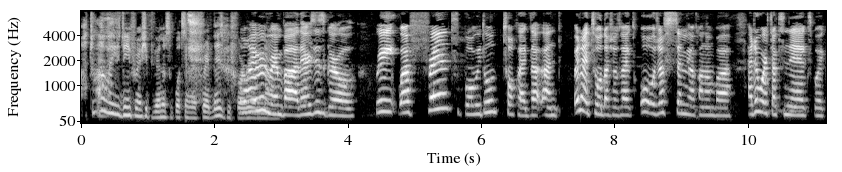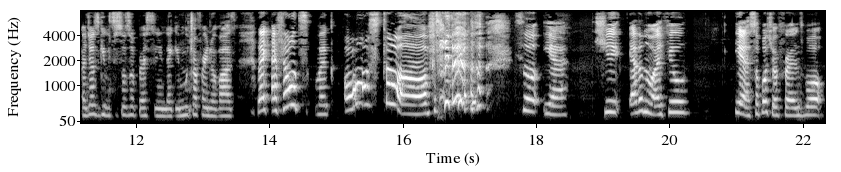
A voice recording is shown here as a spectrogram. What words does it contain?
I don't know ah. how are you doing friendship if you're not supporting your friend. Let's be for Oh, I real now. remember. There's this girl. We were friends, but we don't talk like that. And when I told her, she was like, "Oh, just send me your account number. I don't wear taxi next, but I can just give it to so so person, like a mutual friend of ours." Like I felt like, "Oh, stop." so yeah, she. I don't know. I feel, yeah, support your friends, but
